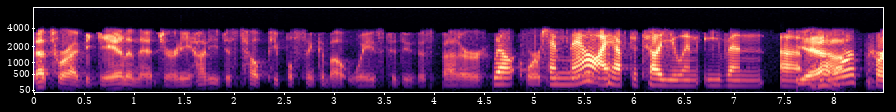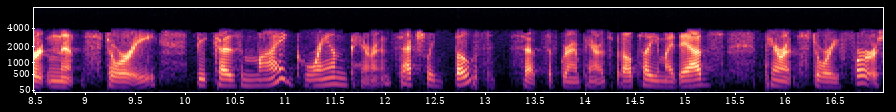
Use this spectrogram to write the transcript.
that's where I began in that journey. How do you just help people think about ways to do this better? Well, of course, and now I have to tell you an even uh, yeah. more pertinent story because my grandparents, actually both sets of grandparents, but I'll tell you my dad's parents' story first.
